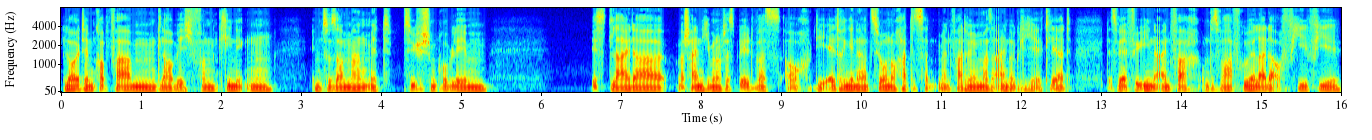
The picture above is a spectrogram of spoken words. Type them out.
Leute im Kopf haben, glaube ich, von Kliniken im Zusammenhang mit psychischen Problemen, ist leider wahrscheinlich immer noch das Bild, was auch die ältere Generation noch hat. Das hat mein Vater mir immer so eindrücklich erklärt. Das wäre für ihn einfach, und das war früher leider auch viel, viel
